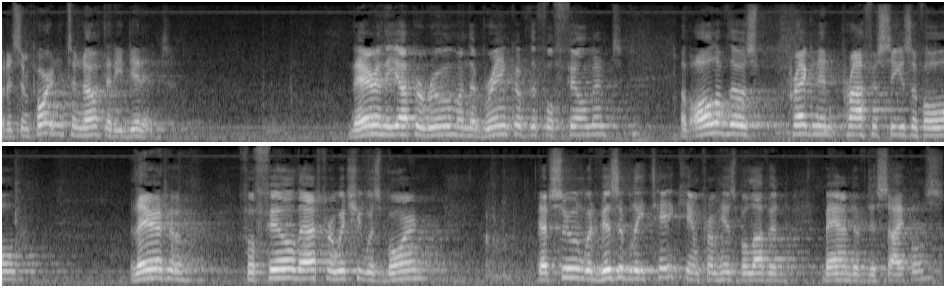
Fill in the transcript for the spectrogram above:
But it's important to note that he didn't. There in the upper room, on the brink of the fulfillment of all of those pregnant prophecies of old, there to fulfill that for which he was born, that soon would visibly take him from his beloved band of disciples.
